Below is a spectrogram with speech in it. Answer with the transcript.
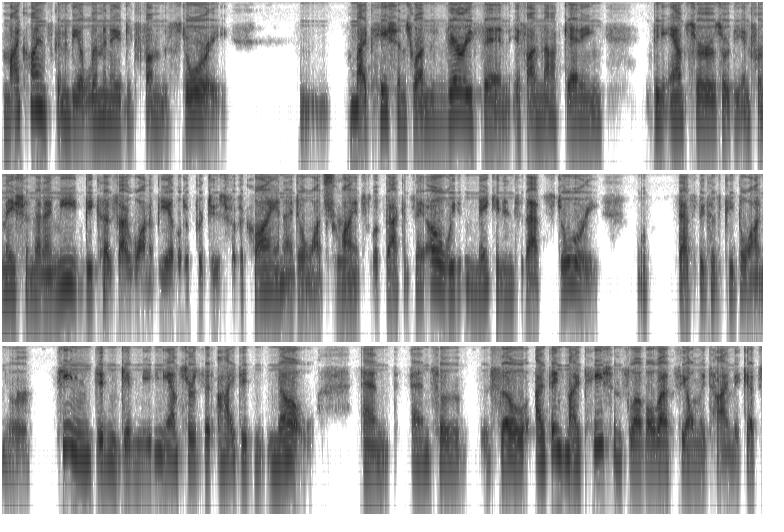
my client's going to be eliminated from the story, my patience runs very thin if I'm not getting the answers or the information that I need because I want to be able to produce for the client. I don't want sure. the client to look back and say, oh, we didn't make it into that story. Well, that's because people on your team didn't give me the answers that I didn't know. And and so so I think my patience level, that's the only time it gets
